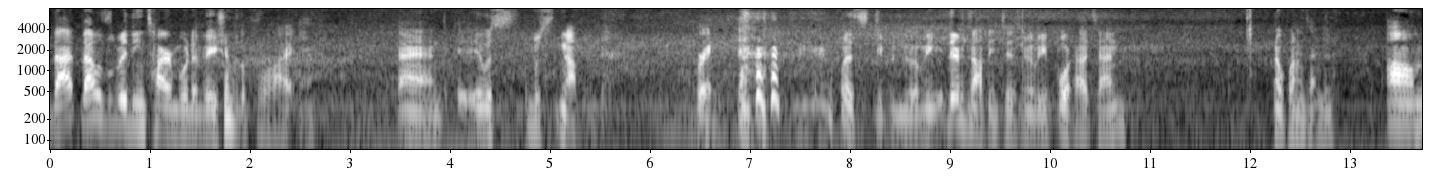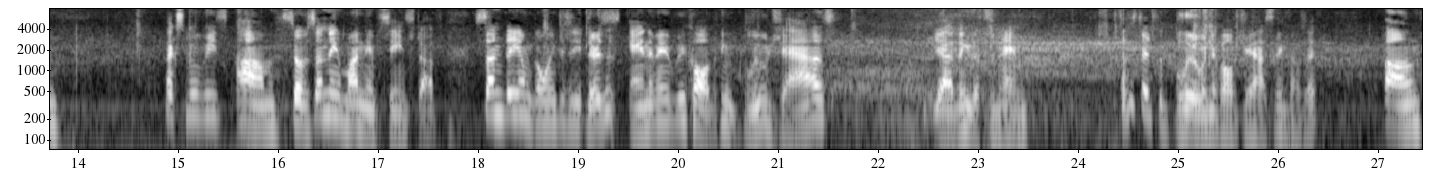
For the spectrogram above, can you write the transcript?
that that was really the entire motivation for the plot, and it was it was nothing. Great. what a stupid movie. There's nothing to this movie. Four out of ten. No pun intended. Um, next movies. Um, so Sunday, Monday, I'm seeing stuff. Sunday, I'm going to see. There's this anime movie called I think Blue Jazz. Yeah, I think that's the name. Something starts with blue and involves jazz. I think that was it. Um,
